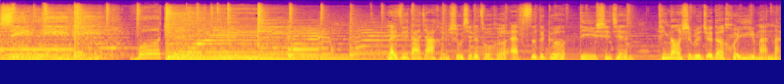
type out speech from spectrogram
信你的，我决定。来自于大家很熟悉的组合 F 四的歌，第一时间听到是不是觉得回忆满满？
